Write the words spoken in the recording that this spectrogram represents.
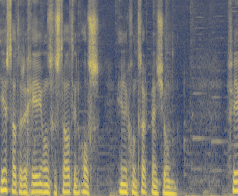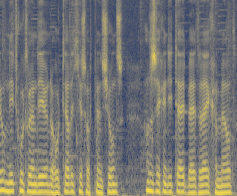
Eerst had de regering ons gestald in Os, in een contractpension. Veel niet goed renderende hotelletjes of pensions hadden zich in die tijd bij het Rijk gemeld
